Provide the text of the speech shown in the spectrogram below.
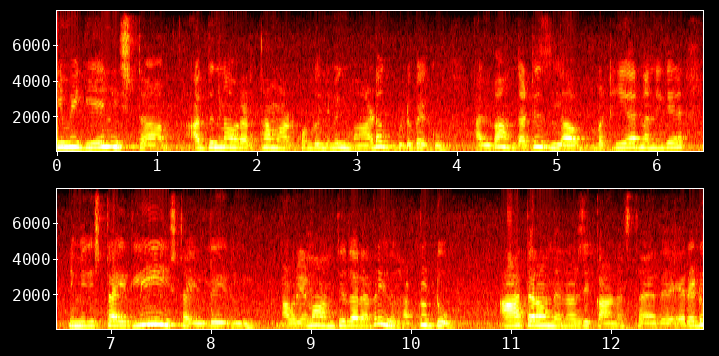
ನಿಮಗೇನು ಇಷ್ಟ, ಅದನ್ನು ಅವ್ರು ಅರ್ಥ ಮಾಡಿಕೊಂಡು ನಿಮಗೆ ಮಾಡೋಕ್ಕೆ ಬಿಡಬೇಕು, ಅಲ್ವಾ? That is love but here ನನಗೆ ನಿಮಗೆ ಇಷ್ಟ ಇರಲಿ, ಇಷ್ಟ ಇಲ್ಲದೇ ಇರಲಿ. ಅವ್ರೇನೋ ಅಂತಿದ್ದಾರೆ ಅಂದರೆ ಯು ಹ್ಯಾವ್ ಟು ಡೂ ಆ ಥರ ಒಂದು ಎನರ್ಜಿ ಕಾಣಿಸ್ತಾ ಇದೆ. ಎರಡು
